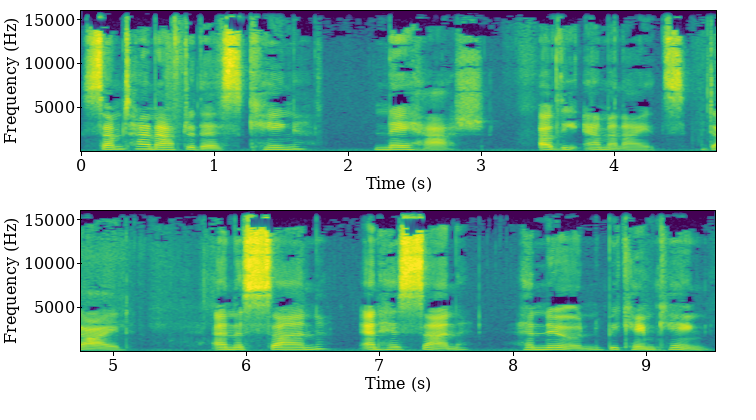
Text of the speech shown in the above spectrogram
Sometime after this, King Nahash of the Ammonites died, and the son and his son Hanun became king.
